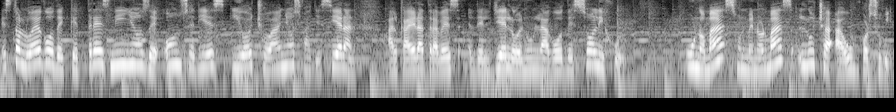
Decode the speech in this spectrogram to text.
Esto luego de que tres niños de 11, 10 y 8 años fallecieran al caer a través del hielo en un lago de Solihull. Uno más, un menor más, lucha aún por su vida.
